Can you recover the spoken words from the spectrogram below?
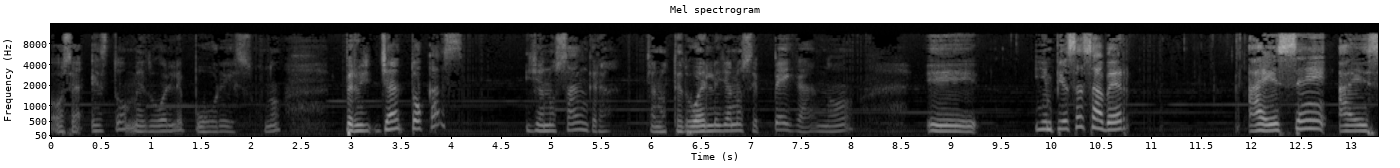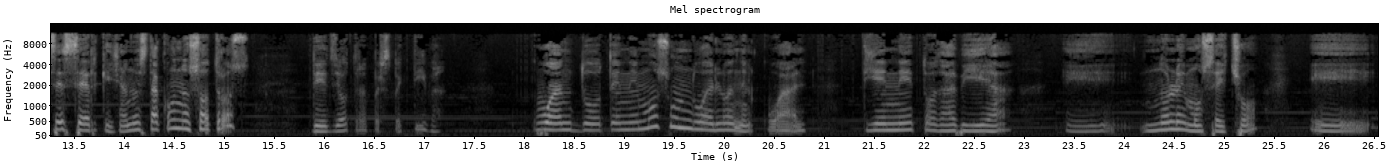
O sea, esto me duele por eso, ¿no? Pero ya tocas y ya no sangra, ya no te duele, ya no se pega, ¿no? Eh, y empiezas a ver a ese, a ese ser que ya no está con nosotros desde otra perspectiva. Cuando tenemos un duelo en el cual tiene todavía, eh, no lo hemos hecho, eh,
